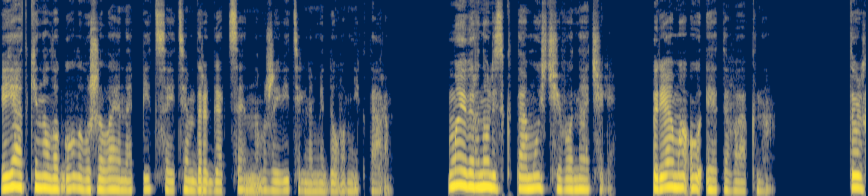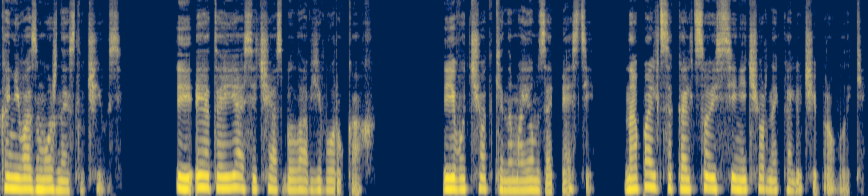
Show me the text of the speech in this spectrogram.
И я откинула голову, желая напиться этим драгоценным живительным медовым нектаром. Мы вернулись к тому, с чего начали, прямо у этого окна. Только невозможное случилось. И это я сейчас была в его руках. Его чётки на моём запястье, на пальце кольцо из сине-чёрной колючей проволоки.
